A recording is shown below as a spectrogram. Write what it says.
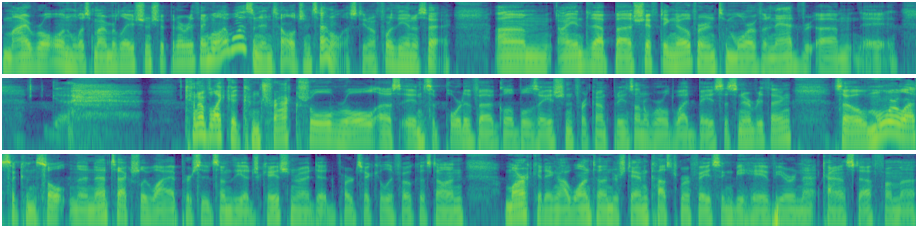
my role and what's my relationship and everything? Well, I was an intelligence analyst, you know, for the NSA. Um, I ended up uh, shifting over into more of an adver- um, kind of like a contractual role uh, in support of uh, globalization for companies on a worldwide basis and everything. So more or less a consultant, and that's actually why I pursued some of the education I did, particularly focused on marketing. I want to understand customer-facing behavior and that kind of stuff from a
